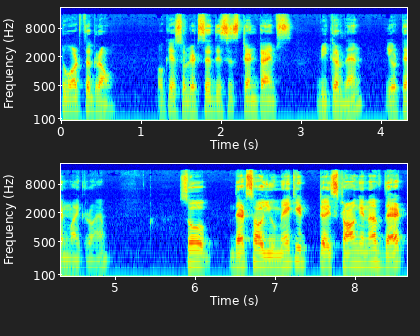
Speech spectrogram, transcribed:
towards the ground. Okay, so let's say this is 10 times weaker than your 10 microamp. So that's how you make it uh, strong enough that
